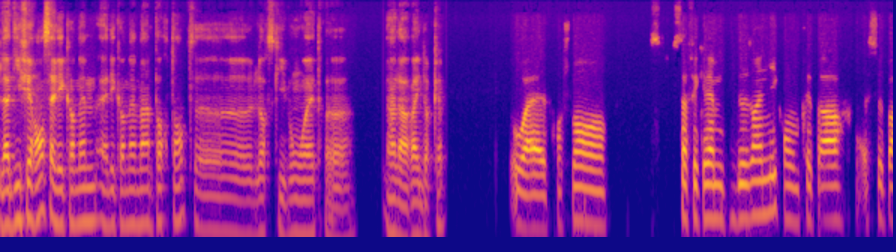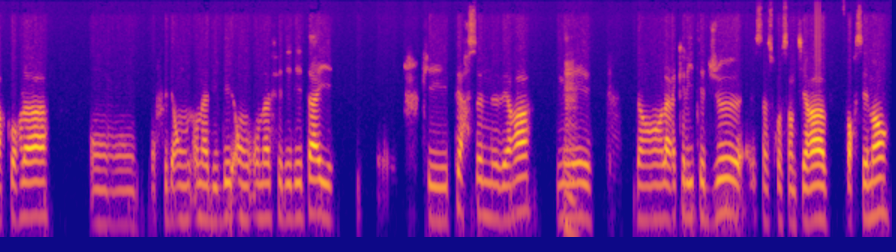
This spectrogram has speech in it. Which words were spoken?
la différence, elle est quand même, elle est quand même importante euh, lorsqu'ils vont être euh, à la Ryder Cup. Ouais, franchement, ça fait quand même deux ans et demi qu'on prépare ce parcours-là. On, on, fait, on, a des, on, a fait des détails que personne ne verra, mais hmm. dans la qualité de jeu, ça se ressentira forcément.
